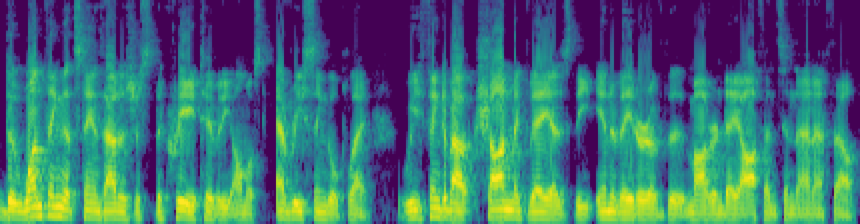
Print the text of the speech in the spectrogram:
the one thing that stands out is just the creativity almost every single play. We think about Sean McVay as the innovator of the modern day offense in the NFL.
